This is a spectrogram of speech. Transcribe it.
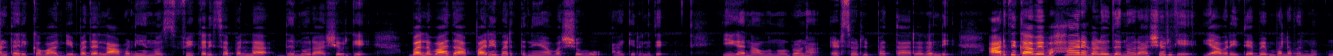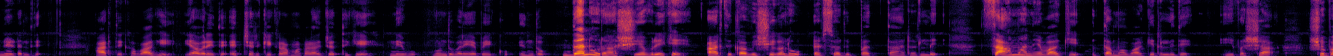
ಆಂತರಿಕವಾಗಿ ಬದಲಾವಣೆಯನ್ನು ಸ್ವೀಕರಿಸಬಲ್ಲ ಧನು ರಾಶಿಯವರಿಗೆ ಬಲವಾದ ಪರಿವರ್ತನೆಯ ವರ್ಷವೂ ಆಗಿರಲಿದೆ. ಈಗ ನಾವು ನೋಡೋಣ ಎರಡು ಸಾವಿರದ ಇಪ್ಪತ್ತಾರರಲ್ಲಿ ಆರ್ಥಿಕ ವ್ಯವಹಾರಗಳು ಧನು ರಾಶಿಯವರಿಗೆ ಯಾವ ರೀತಿಯ ಬೆಂಬಲವನ್ನು ನೀಡಲಿದೆ. ಆರ್ಥಿಕವಾಗಿ ಯಾವ ರೀತಿ ಎಚ್ಚರಿಕೆ ಕ್ರಮಗಳ ಜೊತೆಗೆ ನೀವು ಮುಂದುವರಿಯಬೇಕು ಎಂದು. ಧನು ರಾಶಿಯವರಿಗೆ ಆರ್ಥಿಕ ವಿಷಯಗಳು ಎರಡು ಸಾವಿರದ ಇಪ್ಪತ್ತಾರರಲ್ಲಿ ಸಾಮಾನ್ಯವಾಗಿ ಉತ್ತಮವಾಗಿರಲಿದೆ. ಈ ವರ್ಷ ಶುಭ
